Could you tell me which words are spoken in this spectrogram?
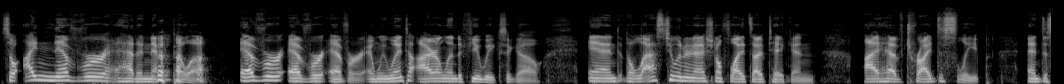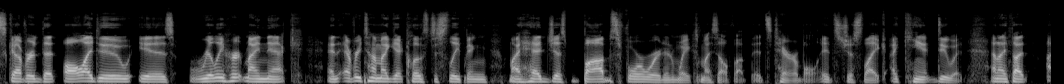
so I never had a neck pillow. ever, ever, ever. And we went to Ireland a few weeks ago. And the last two international flights I've taken, I have tried to sleep and discovered that all I do is really hurt my neck and every time I get close to sleeping, my head just bobs forward and wakes myself up. It's terrible. It's just like I can't do it. And I thought, uh,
